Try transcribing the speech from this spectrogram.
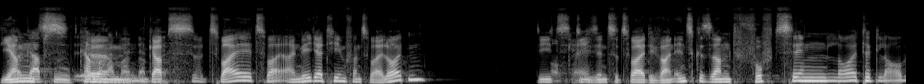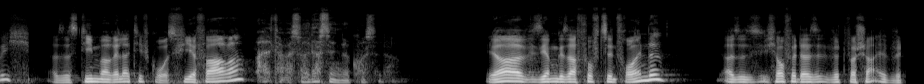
Die haben gab's einen Kameramann ähm, dabei? gab's zwei, zwei, ein Mediateam von zwei Leuten. Die, Okay. die sind zu zweit, die waren insgesamt 15 Leute, glaube ich. Also das Team war relativ groß. Vier Fahrer. Alter, was soll das denn gekostet haben? Ja, sie haben gesagt 15 Freunde. Also ich hoffe, das wird wahrscheinlich, wird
